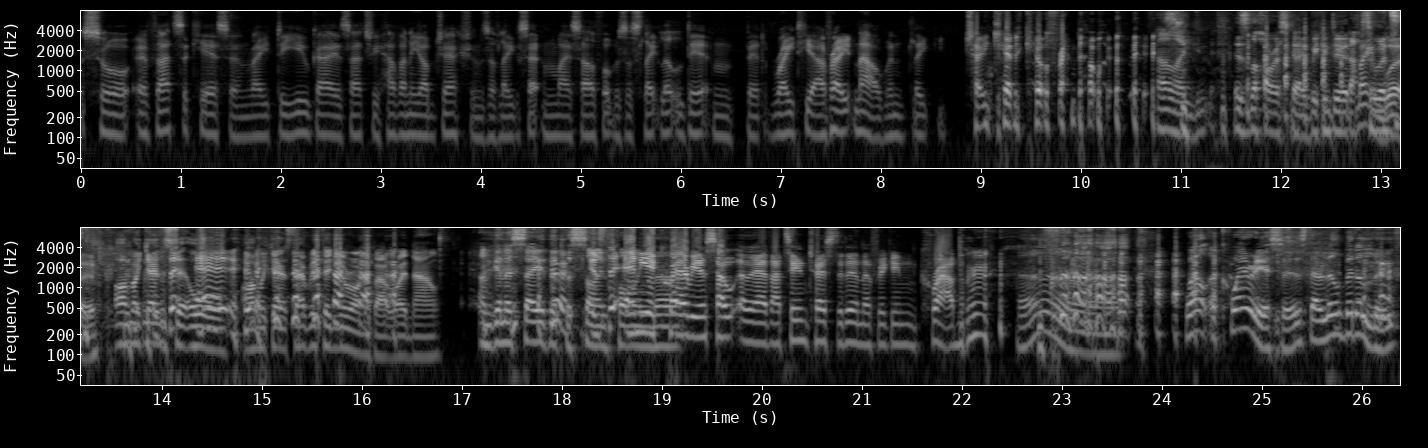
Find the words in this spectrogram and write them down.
So, if that's the case, then right, do you guys actually have any objections of like setting myself up as a slight little dating bit right here, right now, and like try and get a girlfriend out of it? Oh my! goodness. this is the horoscope. We can do it afterwards. work. I'm against it all. I'm against everything you're on about right now. I'm gonna say that the sign Is there following any that- Aquarius out there that's interested in a freaking crab? Ah. well, Aquariuses, they're a little bit aloof,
